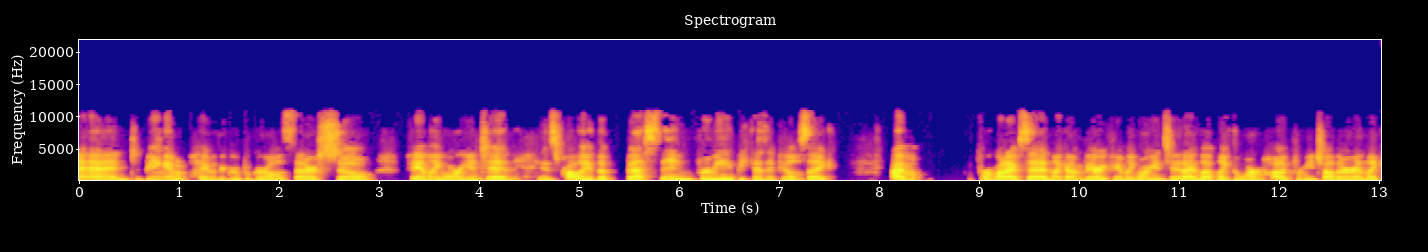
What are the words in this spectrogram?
and being able to play with a group of girls that are so family oriented is probably the best thing for me because it feels like I'm for what I've said, like I'm very family oriented. I love like the warm hug from each other and like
